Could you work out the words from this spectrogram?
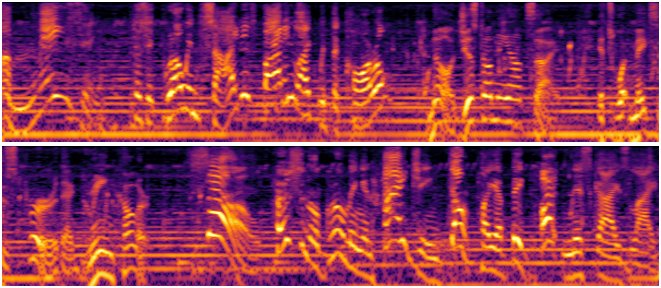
Amazing! Does it grow inside his body like with the coral? No, just on the outside. It's what makes his fur that green color. So, personal grooming and hygiene don't play a big part in this guy's life.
